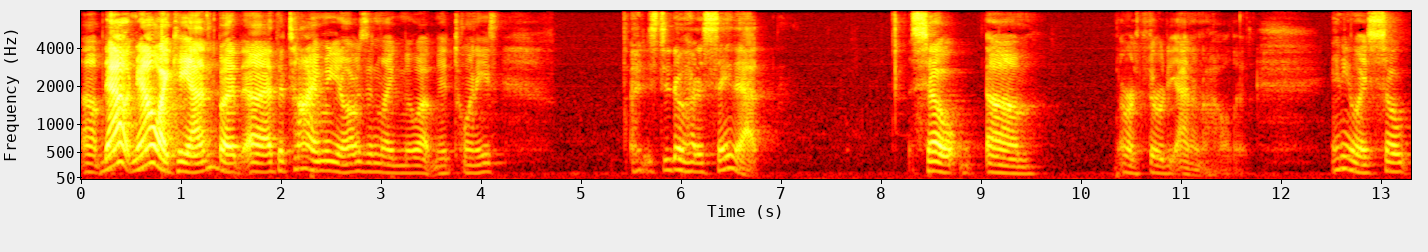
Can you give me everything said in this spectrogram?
Um, now, now I can, but uh, at the time, you know, I was in my what, mid twenties. I just didn't know how to say that. So, um, or 30, I don't know how. Anyway, so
